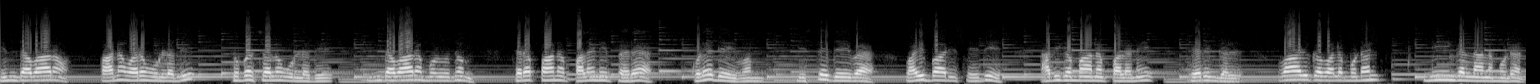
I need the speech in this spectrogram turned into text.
இந்த வாரம் பண வரம் உள்ளது சுபசலம் உள்ளது. இந்த வாரம் முழுவதும் சிறப்பான பலனை பெற குலதெய்வம் இஷ்ட தெய்வ வழிபாடு செய்து அதிகமான பலனை பெறுங்கள். வாழ்க வளமுடன் நீங்கள் நலமுடன்.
